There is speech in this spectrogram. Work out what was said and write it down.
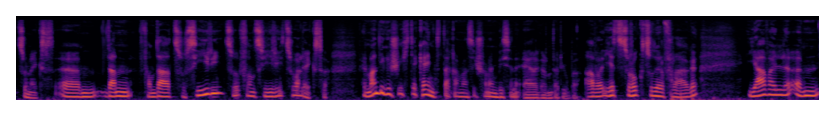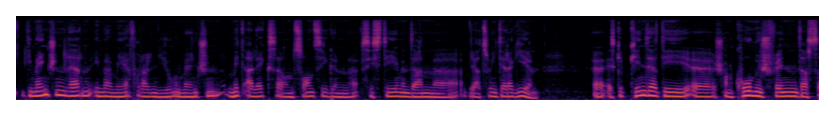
zunächst. Ähm, dann von da zu Siri, zu, von Siri zu Alexa. Wenn man die Geschichte kennt, da kann man sich schon ein bisschen ärgern darüber. Aber jetzt zurück zu der Frage. Ja, weil ähm, die Menschen lernen immer mehr, vor allem die jungen Menschen, mit Alexa und sonstigen Systemen dann äh, ja, zu interagieren. Äh, es gibt Kinder, die äh, schon komisch finden, dass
